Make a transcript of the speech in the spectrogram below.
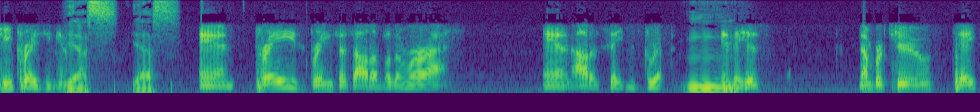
Keep praising Him. Yes. Yes. And praise brings us out of the morass and out of Satan's grip Mm. into his. Number two, take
